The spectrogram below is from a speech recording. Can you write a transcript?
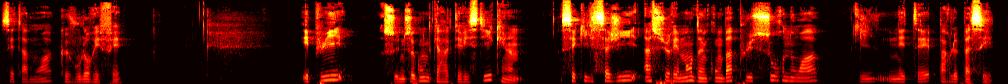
c'est à moi que vous l'aurez fait. Et puis, une seconde caractéristique, c'est qu'il s'agit assurément d'un combat plus sournois qu'il n'était par le passé.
